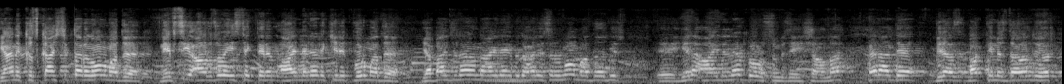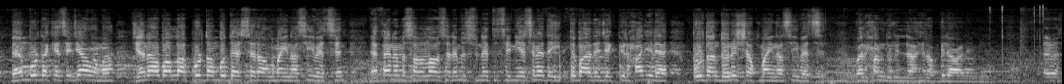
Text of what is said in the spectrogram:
yani kıskançlıkların olmadığı, nefsi arzu ve isteklerin ailelere kilit vurmadığı, yabancıların aileye müdahalesinin olmadığı bir ee, yine aileler doğursun bize inşallah. Herhalde biraz vaktimiz daralıyor. Ben burada keseceğim ama Cenab-ı Allah buradan bu dersleri almayı nasip etsin. Efendimiz sallallahu aleyhi ve sellem'in sünnet-i seniyesine de ittiba edecek bir hal ile buradan dönüş yapmayı nasip etsin. Velhamdülillahi Rabbil alemin. Evet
